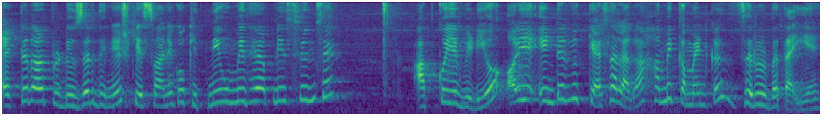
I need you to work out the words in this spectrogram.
एक्टर और प्रोड्यूसर दिनेश केसवानी को कितनी उम्मीद है अपनी इस फ़िल्म से? आपको ये वीडियो और ये इंटरव्यू कैसा लगा, हमें कमेंट कर ज़रूर बताइए।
